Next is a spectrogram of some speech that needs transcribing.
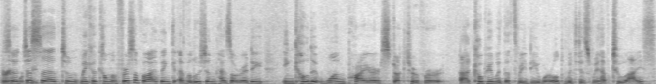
so just uh, to make a comment, first of all, I think evolution has already encoded one prior structure for uh, coping with the 3D world, which is we have two eyes,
